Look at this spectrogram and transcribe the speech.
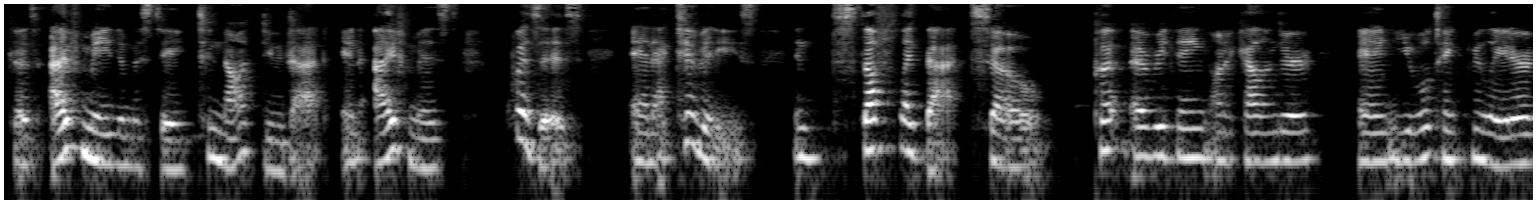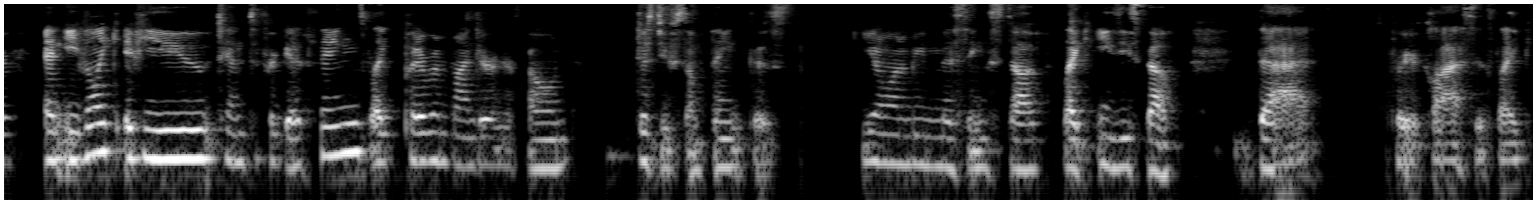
because I've made the mistake to not do that and I've missed quizzes and activities and stuff like that. So put everything on a calendar and you will thank me later. And even like if you tend to forget things, like put a reminder on your phone, just do something because you don't want to be missing stuff, like easy stuff that for your class is like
